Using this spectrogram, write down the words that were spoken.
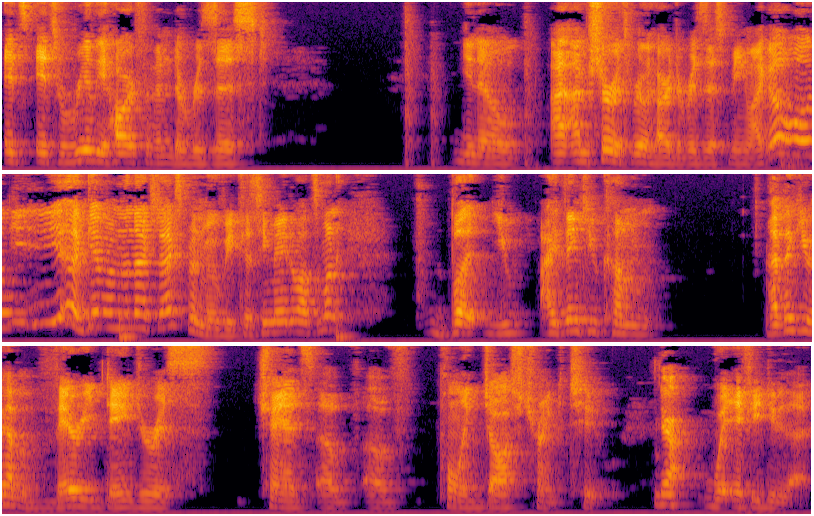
it's it's really hard for them to resist you know, I, I'm sure it's really hard to resist being like, oh well, yeah, give him the next X Men movie because he made lots of money. But you, I think you come, I think you have a very dangerous chance of of pulling Josh Trank too Yeah. if you do that.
